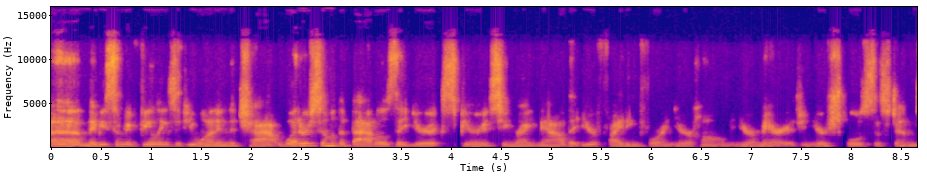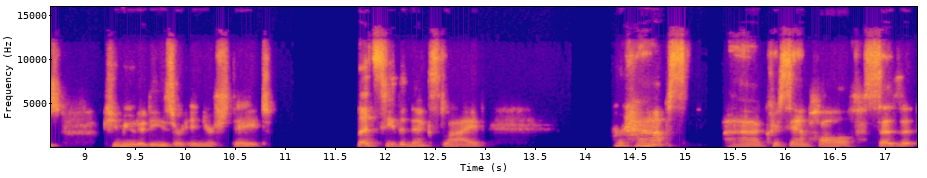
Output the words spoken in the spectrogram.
uh, maybe some of your feelings if you want in the chat. What are some of the battles that you're experiencing right now that you're fighting for in your home, in your marriage, in your school systems, communities, or in your state? Let's see the next slide. Perhaps uh, KrisAnne Hall says it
